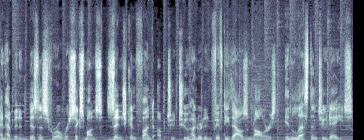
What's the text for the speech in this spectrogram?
and have been in business for over 6 months, Zinch can fund up to $250,000 in less than 2 days.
